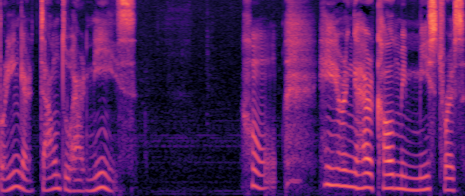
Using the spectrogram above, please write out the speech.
bring her down to her knees. Oh, hearing her call me mistress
